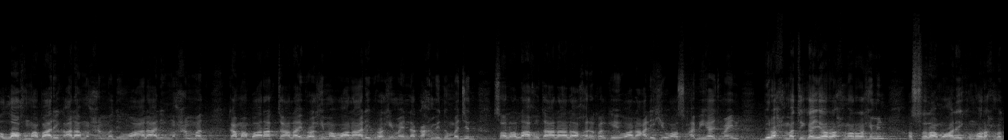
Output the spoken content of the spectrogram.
اللهم بارك على محمد وعلى ال محمد كما باركت على ابراهيم وعلى ال ابراهيم انك حميد مجيد صلى الله تعالى على خير خلقه وعلى اله واصحابه اجمعين برحمتك يا ارحم الراحمين السلام عليكم ورحمه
